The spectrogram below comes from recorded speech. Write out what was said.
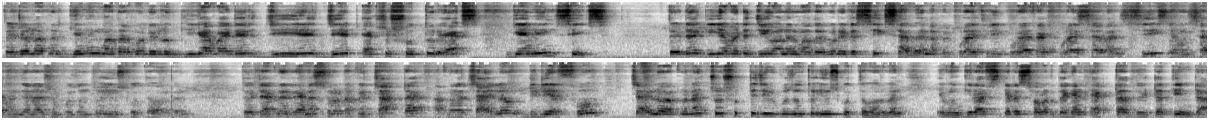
তো এটা হলো আপনার গেমিং মাদারবোর্ড এগুলো গিগাবাইটের জি এ জেড একশো সত্তর এক্স গেমিং সিক্স তো এটা গিগাবাইটের জি ওয়ানের মাদারবোর্ড এটা সিক্স সেভেন আপনি পুরাই থ্রি পুরাই ফাইভ পুরাই সেভেন সিক্স এবং সেভেন জেনারেশন পর্যন্ত ইউজ করতে পারবেন। তো এটা আপনার র্যামের স্লট আপনার চারটা, আপনারা চাইলেও ডিডিআর ফোর চাইলেও আপনারা চৌষট্টি জিবি পর্যন্ত ইউজ করতে পারবেন। এবং গ্রাফিক্স কার্ডের স্লট দেখেন, একটা, দুইটা, তিনটা।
